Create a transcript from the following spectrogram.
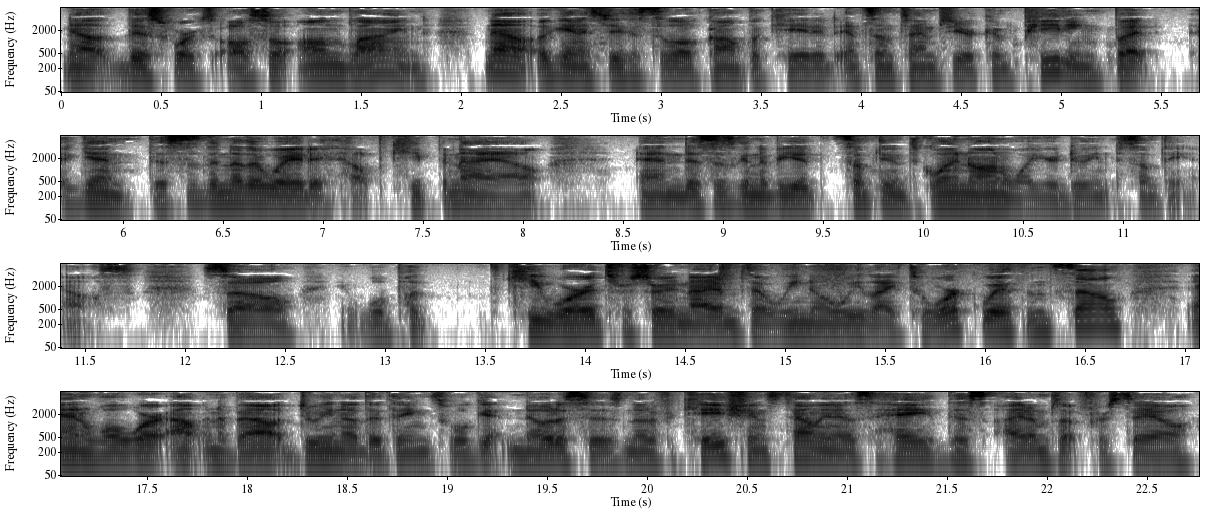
Now, this works also online. Now, again, it's just a little complicated and sometimes you're competing, but again, this is another way to help keep an eye out. And this is going to be something that's going on while you're doing something else. So we'll put keywords for certain items that we know we like to work with and sell. And while we're out and about doing other things, we'll get notices, notifications telling us, hey, this item's up for sale.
